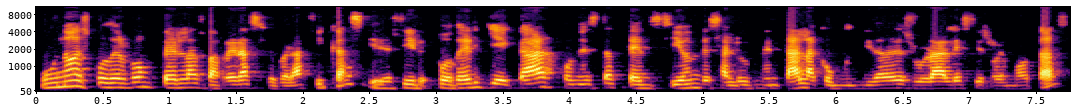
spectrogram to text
Uno es poder romper las barreras geográficas y decir, poder llegar con esta atención de salud mental a comunidades rurales y remotas,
